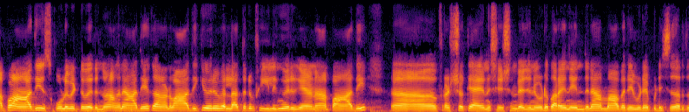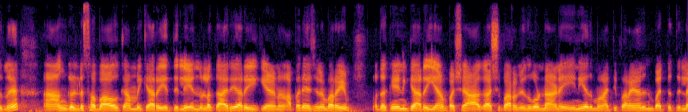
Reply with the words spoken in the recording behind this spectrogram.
അപ്പോൾ ആദ്യം സ്കൂൾ വിട്ട് വരുന്നു. അങ്ങനെ ആദ്യം കാണും. ആദ്യക്ക് ഒരു വല്ലാത്തൊരു ഫീലിംഗ് വരികയാണ്. അപ്പോൾ ആദ്യം ഫ്രഷൊക്കെ ആയതിനു ശേഷം രജനയോട് പറയുന്നത് എന്തിനാ അമ്മ അവരെ ഇവിടെ പിടിച്ചു നിർത്തുന്നത് അങ്കിളുടെ സ്വഭാവമൊക്കെ അമ്മയ്ക്ക് അറിയത്തില്ലേ? എന്നുള്ള കാര്യം അറിയിക്കുകയാണ്. അപ്പോൾ രചന പറയും അതൊക്കെ എനിക്കറിയാം പക്ഷേ ആകാശ് പറഞ്ഞത് കൊണ്ടാണ് ഇനി അത് മാറ്റി പറയാനൊന്നും പറ്റത്തില്ല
